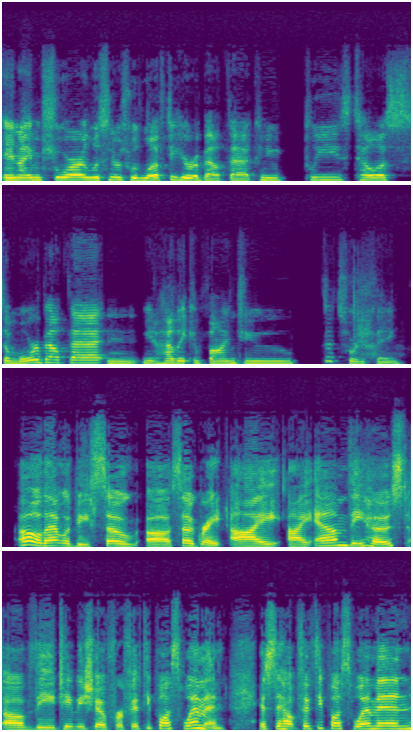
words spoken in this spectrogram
and I'm sure our listeners would love to hear about that. Can you please tell us some more about that and you know how they can find you, that sort of thing? Oh, that would be so uh, so great. I I am the host of the TV show for 50 plus women. It's to help 50 plus women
